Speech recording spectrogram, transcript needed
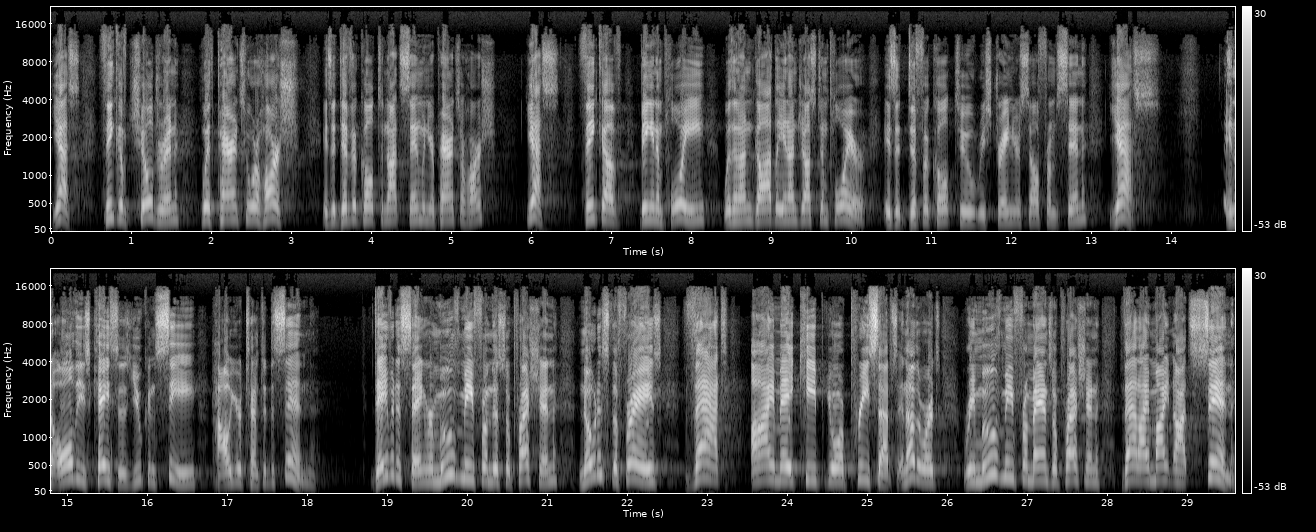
Yes. Think of children with parents who are harsh. Is it difficult to not sin when your parents are harsh? Yes. Think of being an employee with an ungodly and unjust employer. Is it difficult to restrain yourself from sin? Yes. In all these cases, you can see how you're tempted to sin. David is saying, Remove me from this oppression. Notice the phrase, that I may keep your precepts. In other words, remove me from man's oppression that I might not sin.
